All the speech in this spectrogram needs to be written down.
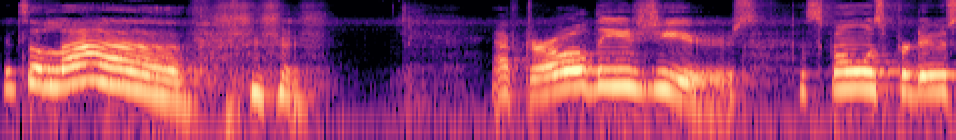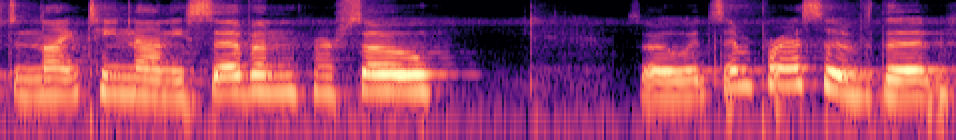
It's alive. After all these years. This phone was produced in 1997 or so. So it's impressive that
